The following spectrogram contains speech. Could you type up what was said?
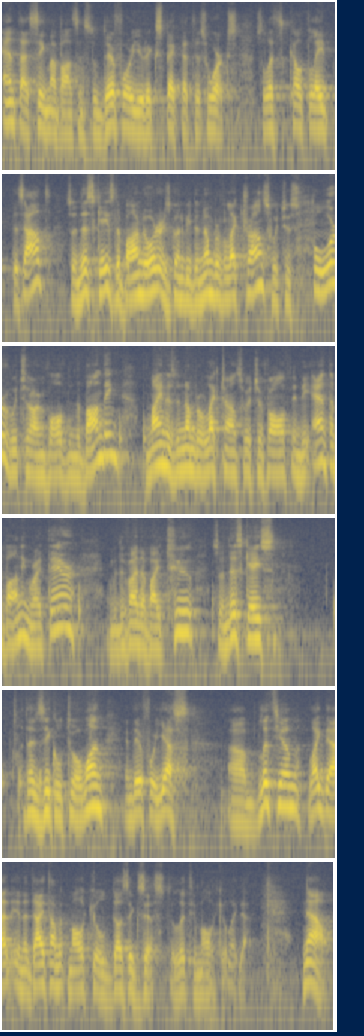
anti-sigma bonds. And so therefore, you'd expect that this works. So let's calculate this out. So in this case, the bond order is going to be the number of electrons, which is 4, which are involved in the bonding, minus the number of electrons which are involved in the antibonding right there. And we divide that by 2. So in this case, that is equal to a 1. And therefore, yes, um, lithium like that in a diatomic molecule does exist, the lithium molecule like that. Now,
